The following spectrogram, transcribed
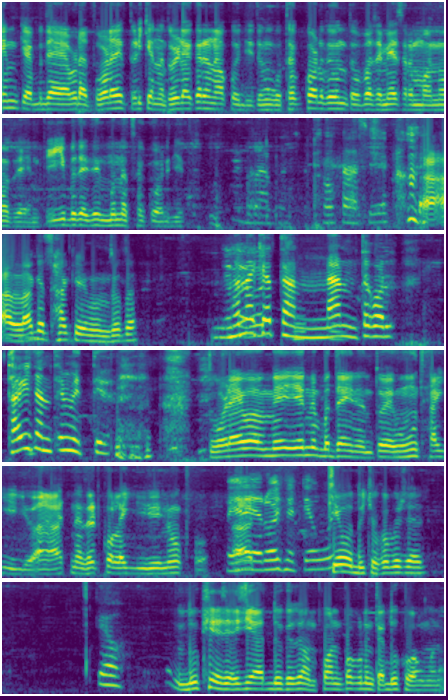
એમ કે બધા આવડા થોડા તડક્યાના થોડા કરે નાખો દીધું તો. હું થકવાડ દઉં તો પાછા મેચ રમવા ન જાય એ બધા જઈને મને થકવાડ દે. બરાબર આ લાગે થાકે એમ જોતા. મને કહેતા નાનું થકવાડ થઈ જાય તમે તે. થોડા એવા મેં એને બધાને તો હું થાકી ગયો. આ હાથને ઝટકો લાગી ગયો નોખો રોજ ને કેવો દુખ્યો ખબર છે? કેવો? દુખે છે હજી હાથ દુખે તો ફોન પકડું ત્યાં દુખવા મળે.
